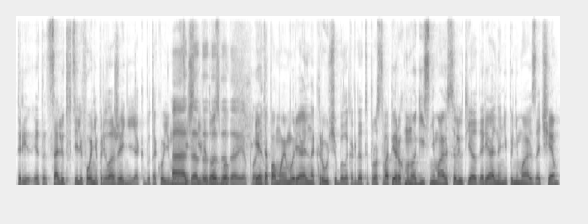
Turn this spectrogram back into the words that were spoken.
Три- Этот салют в телефоне приложение, якобы такой юмористический видос был. да, я И это, по-моему, реально круче было, когда ты просто... Во-первых, многие снимают салют, я реально не понимаю, зачем.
